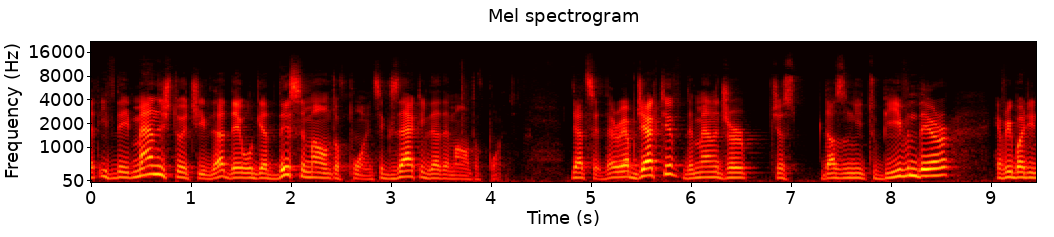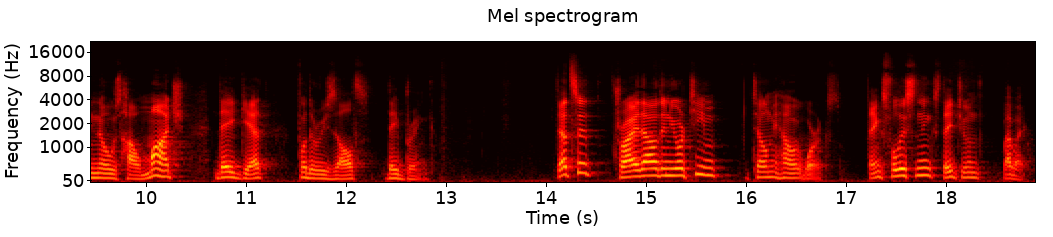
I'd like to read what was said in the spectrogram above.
that if they manage to achieve that, they will get this amount of points, exactly that amount of points. That's it. Very objective. The manager just doesn't need to be even there. Everybody knows how much they get for the results they bring. That's it. Try it out in your team. Tell me how it works. Thanks for listening. Stay tuned. Bye bye.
